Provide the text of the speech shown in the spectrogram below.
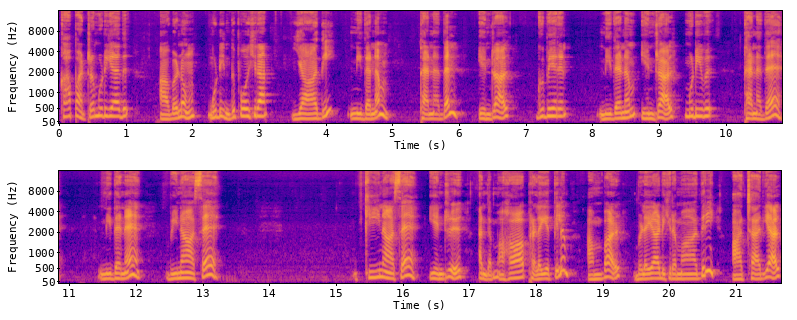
காப்பாற்ற முடியாது. அவனும் முடிந்து போகிறான். யாதி நிதனம் தனதன் என்றால் குபேரன். நிதனம் என்றால் முடிவு. தனத நிதன வினாச கீனாச என்று அந்த மகா பிரளயத்திலும் அம்பாள் விளையாடுகிற மாதிரி ஆச்சாரியால்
